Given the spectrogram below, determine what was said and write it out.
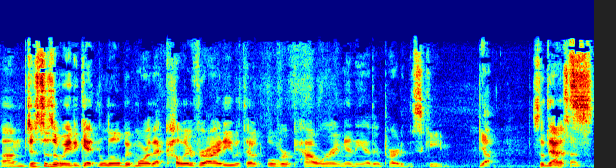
Um, just as a way to get a little bit more of that color variety without overpowering any other part of the scheme. Yeah. So Makes that's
